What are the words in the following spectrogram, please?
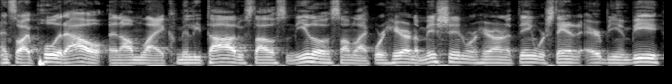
and so I pull it out and I'm like, Militar, Estados Unidos. So I'm like, we're here on a mission. We're here on a thing. We're staying at Airbnb.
